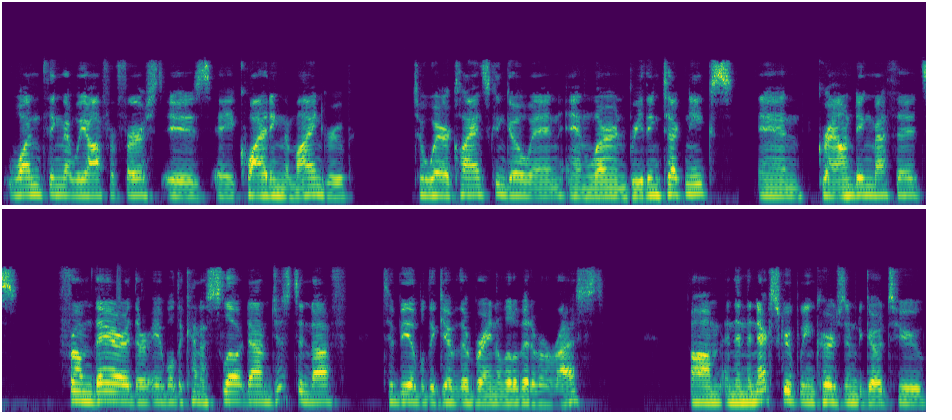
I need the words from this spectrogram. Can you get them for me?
One thing that we offer first is a quieting the mind group to where clients can go in and learn breathing techniques and grounding methods. From there, they're able to kind of slow it down just enough to be able to give their brain a little bit of a rest. Um, and then the next group we encourage them to go to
